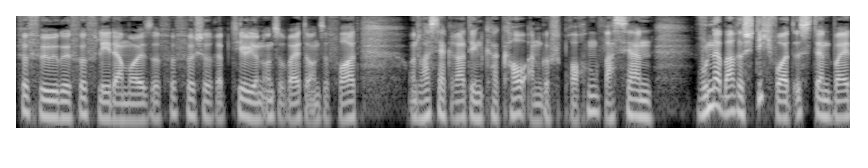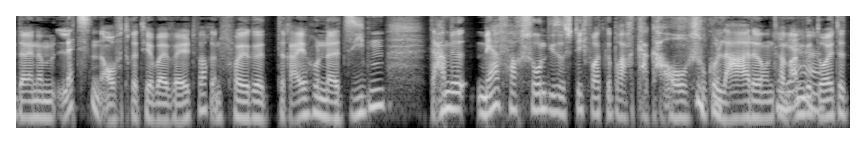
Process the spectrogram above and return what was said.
für Vögel, für Fledermäuse, für Fische, Reptilien und so weiter und so fort. Und du hast ja gerade den Kakao angesprochen, was ja ein wunderbares Stichwort ist, denn bei deinem letzten Auftritt hier bei Weltwach in Folge 307, da haben wir mehrfach schon dieses Stichwort gebracht, Kakao, Schokolade und haben Ja. angedeutet,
